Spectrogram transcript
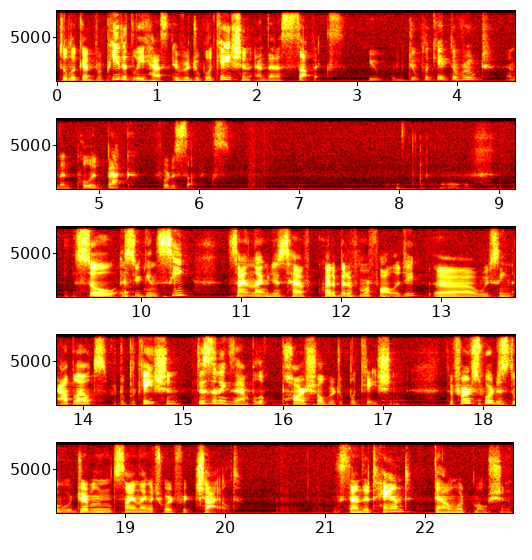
To look at repeatedly has a reduplication and then a suffix. You duplicate the root and then pull it back for the suffix. So as you can see, sign languages have quite a bit of morphology. Uh, we've seen ablauts, reduplication. This is an example of partial reduplication. The first word is the German Sign Language word for child. Extended hand, downward motion.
